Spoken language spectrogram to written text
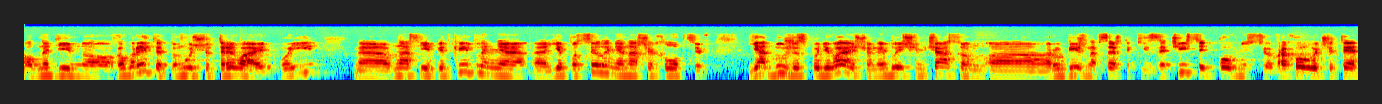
обнадійно говорити, тому що тривають бої. Е, В нас є підкріплення, е, є посилення наших хлопців. Я дуже сподіваюся, що найближчим часом е, рубіжна все ж таки зачистять повністю, враховуючи те,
